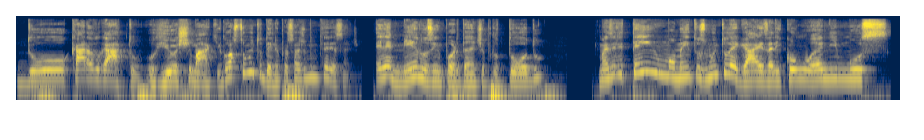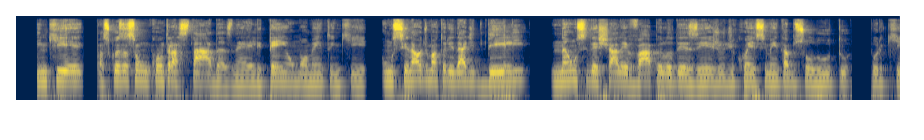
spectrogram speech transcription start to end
do cara do gato, o Ryoshimaki. Gosto muito dele, é um personagem muito interessante. Ele é menos importante pro todo, mas ele tem momentos muito legais ali com o Animus, em que as coisas são contrastadas, né? Ele tem um momento em que um sinal de maturidade dele não se deixar levar pelo desejo de conhecimento absoluto, porque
